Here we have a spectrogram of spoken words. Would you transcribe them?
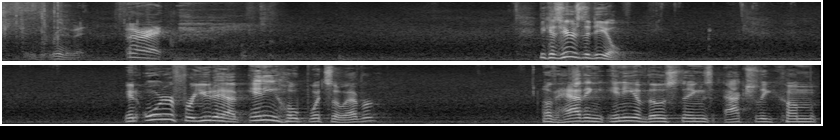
get rid of it. All right. Because here's the deal. In order for you to have any hope whatsoever of having any of those things actually come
